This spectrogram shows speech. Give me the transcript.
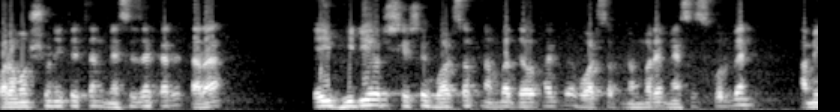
পরামর্শ নিতে চান মেসেজ আকারে, তারা এই ভিডিওর শেষে হোয়াটসঅ্যাপ নাম্বার দেওয়া থাকবে। হোয়াটসঅ্যাপ নাম্বারে মেসেজ করবেন। আমি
